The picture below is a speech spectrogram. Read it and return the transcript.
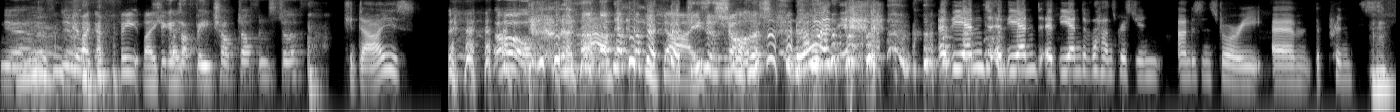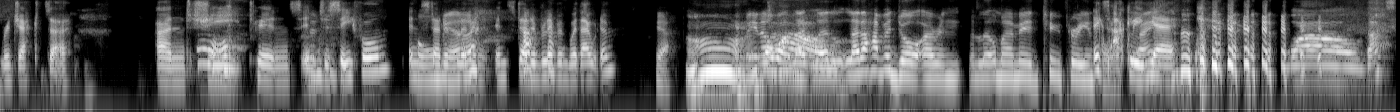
yeah. Yeah, Yeah. Doesn't Yeah. she like a feet like she gets like, her feet chopped off and stuff. She dies. Oh, She dies. Jesus, Charlotte. No, at, at the end, at the end, at the end of the Hans Christian Andersen story, um, the prince Mhm. rejects her, and she Oh. turns into Into sea foam instead yeah. of living instead of living without him. Yeah. Oh, But you know what? Let, let, let her have a daughter in Little Mermaid two, three, and four. Exactly, right? yeah. Wow, that's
